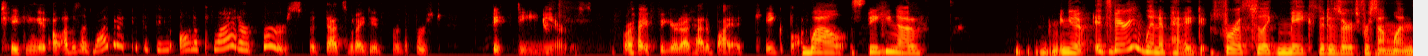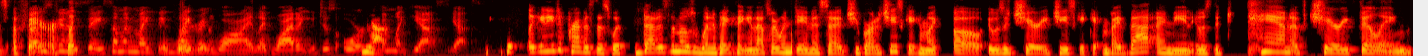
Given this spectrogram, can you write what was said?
taking it. I was like, why would I put the thing on a platter first? But that's what I did for the first 15 years before I figured out how to buy a cake box. Well, speaking of, you know, it's very Winnipeg for us to like make the desserts for someone's I was affair. gonna Like, say someone might be wondering why. Like, why don't you just order Yeah. them? Like, yes, yes. like I need to preface this with that is the most Winnipeg thing, and that's why when Dana said she brought a cheesecake, I'm like, oh, it was a cherry cheesecake, and by that I mean it was the can of cherry filling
